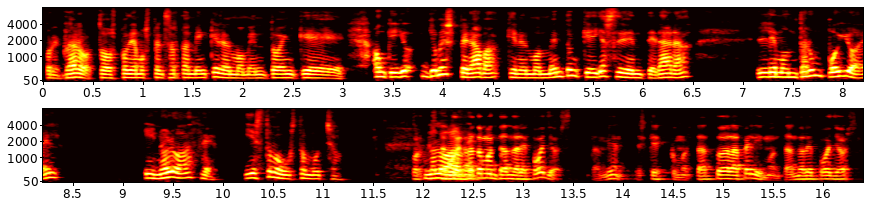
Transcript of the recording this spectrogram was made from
Porque claro, todos podíamos pensar también que en el momento en que, aunque yo, yo me esperaba que en el momento en que ella se enterara, le montara un pollo a él. Y no lo hace. Y esto me gustó mucho. Porque no está todo el rato montándole pollos también. Es que como está toda la peli montándole pollos,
